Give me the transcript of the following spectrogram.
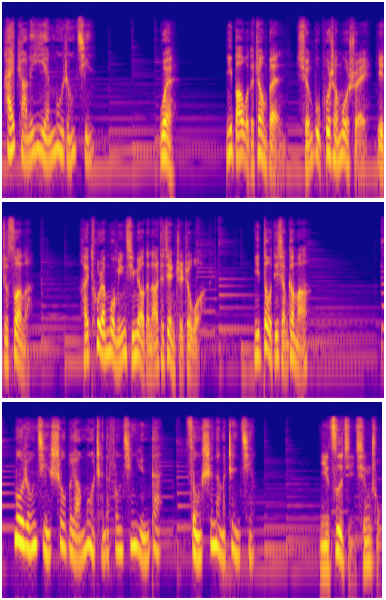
还瞟了一眼慕容锦：“喂，你把我的账本全部泼上墨水也就算了，还突然莫名其妙的拿着剑指着我，你到底想干嘛？”慕容锦受不了墨尘的风轻云淡，总是那么镇静。你自己清楚。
